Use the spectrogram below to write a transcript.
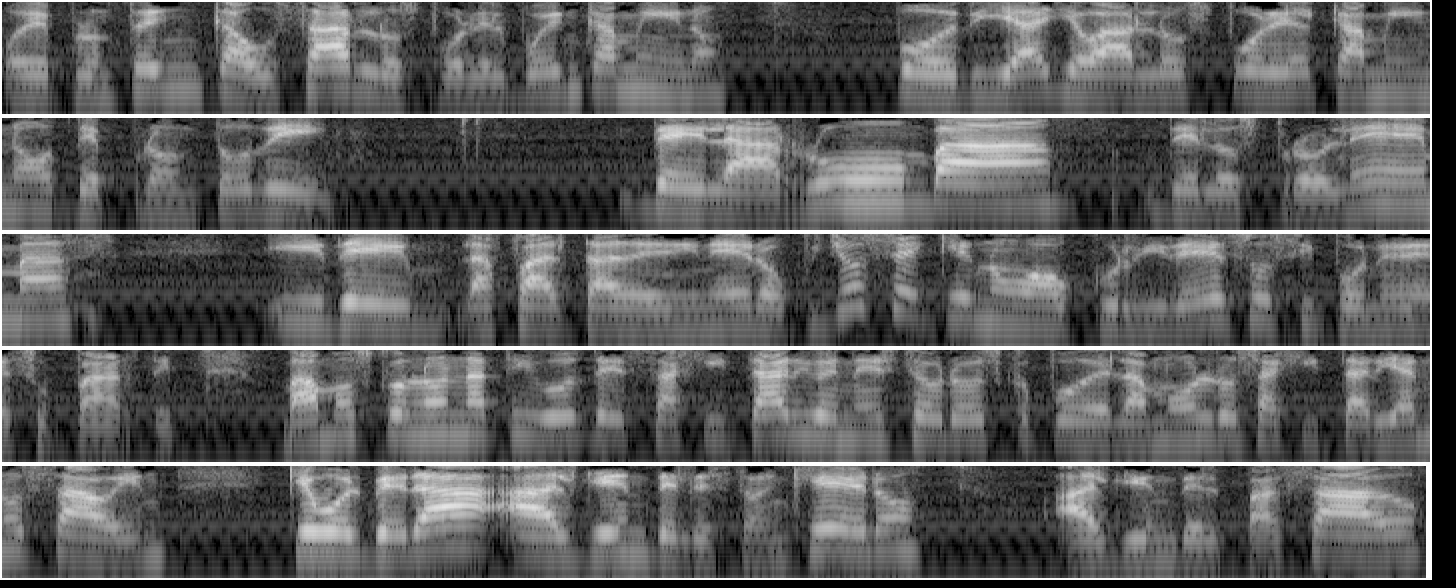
o de pronto encauzarlos por el buen camino, podría llevarlos por el camino de pronto de, de la rumba, de los problemas, y de la falta de dinero. Yo sé que no va a ocurrir eso si pone de su parte. Vamos con los nativos de Sagitario en este horóscopo del amor. Los sagitarianos saben que volverá a alguien del extranjero, alguien del pasado,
